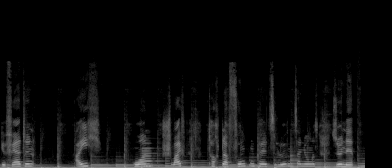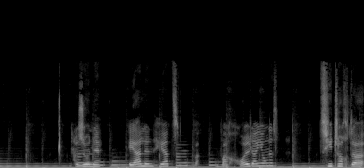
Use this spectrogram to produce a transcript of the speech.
Gefährtin, Eichhornschweif, Tochter Funkenpelz, Löwenzahnjunges, Söhne, Söhne Erlenherz, Wacholderjunges, Ziehtochter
